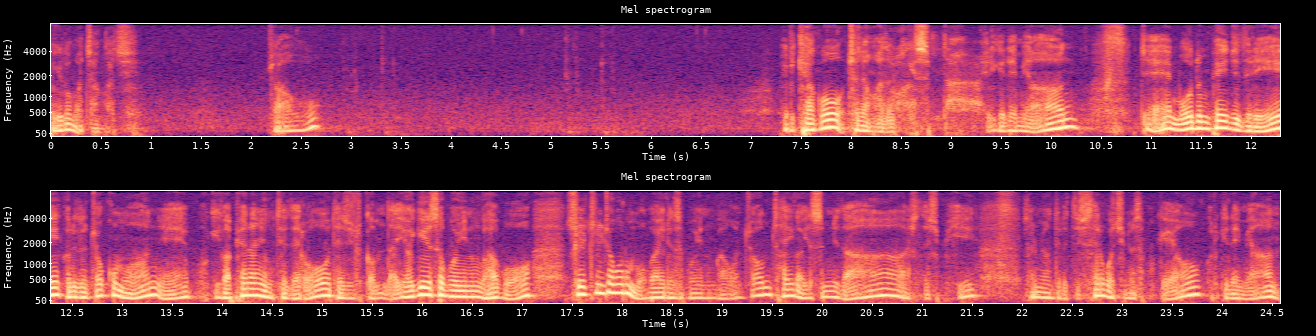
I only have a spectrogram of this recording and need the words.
여기도 마찬가지 좌우 이렇게 하고 저장하도록 하겠습니다. 이렇게 되면 이제 모든 페이지들이 그래도 조금은 예, 보기가 편한 형태대로 되실 겁니다. 여기에서 보이는 거하고 실질적으로 모바일에서 보이는 거하고는 좀 차이가 있습니다. 아시다시피 설명드렸듯이 세로 고치면서 볼게요. 그렇게 되면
